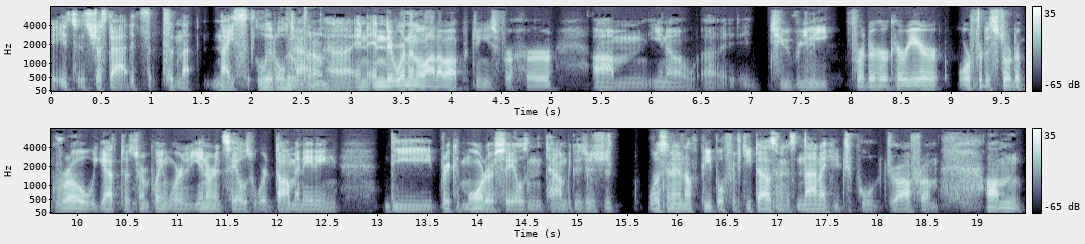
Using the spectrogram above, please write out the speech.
It's it's just that it's it's a n- nice little, Little town, town. Uh, and and there weren't a lot of opportunities for her. Um, you know, uh, to really further her career or for the store to grow. We got to a certain point where the internet sales were dominating the brick and mortar sales in the town because there's just wasn't enough people. Fifty thousand is not a huge pool to draw from. Um,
